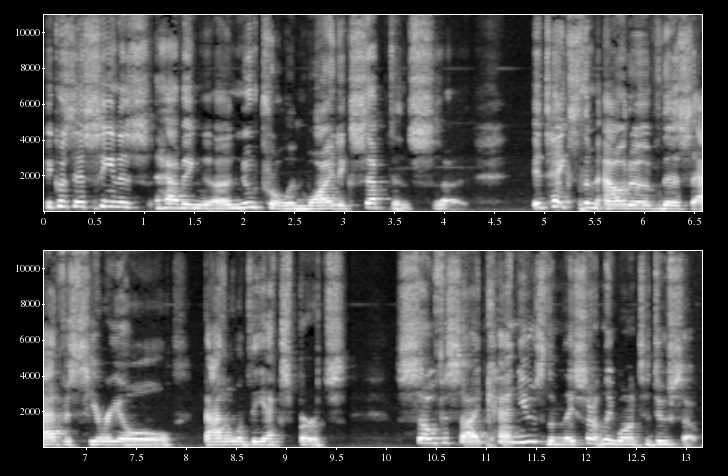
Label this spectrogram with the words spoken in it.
because they're seen as having a neutral and wide acceptance. Uh, it takes them out of this adversarial battle of the experts. So, if a side can use them, they certainly want to do so.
